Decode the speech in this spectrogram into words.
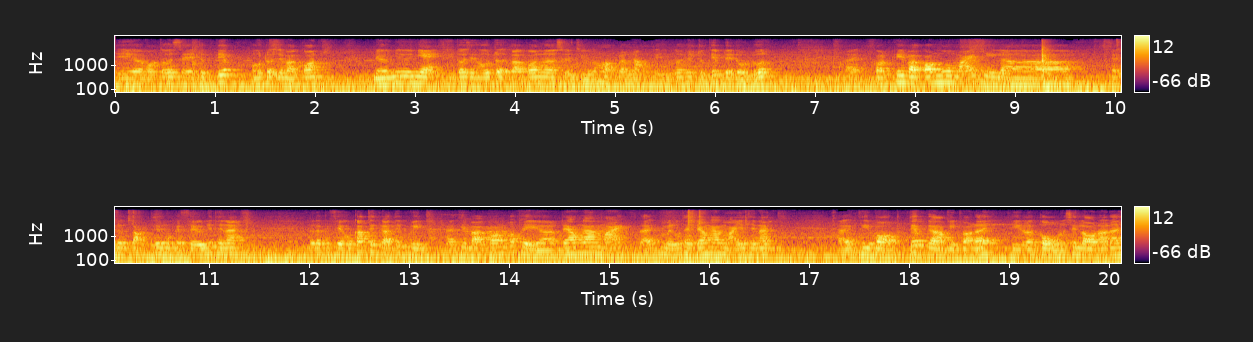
thì bọn tôi sẽ trực tiếp hỗ trợ cho bà con. Nếu như nhẹ thì tôi sẽ hỗ trợ bà con sửa chữa hoặc là nặng thì chúng tôi sẽ trực tiếp để đổi luôn. Đấy. còn khi bà con mua máy thì là sẽ được tặng thêm một cái phếu như thế này. Đây là cái phếu cắt tiết gà tiết vịt. Đấy, thì bà con có thể treo ngang máy. Đấy mình có thể treo ngang máy như thế này đấy thì bỏ tiếp gà vịt vào đây thì là cổ nó sẽ lò ra đây.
